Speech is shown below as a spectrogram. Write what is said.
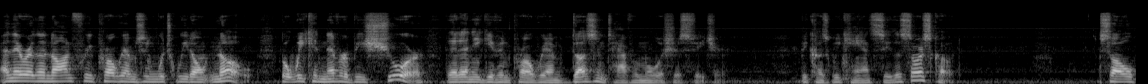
and there are the non-free programs in which we don't know, but we can never be sure that any given program doesn't have a malicious feature because we can't see the source code. So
